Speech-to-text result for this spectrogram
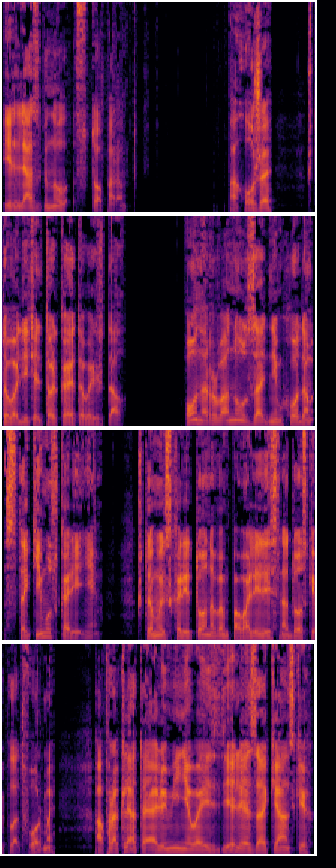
и лязгнул стопором. Похоже, что водитель только этого и ждал. Он рванул задним ходом с таким ускорением, что мы с Харитоновым повалились на доски платформы, а проклятое алюминиевое изделие заокеанских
